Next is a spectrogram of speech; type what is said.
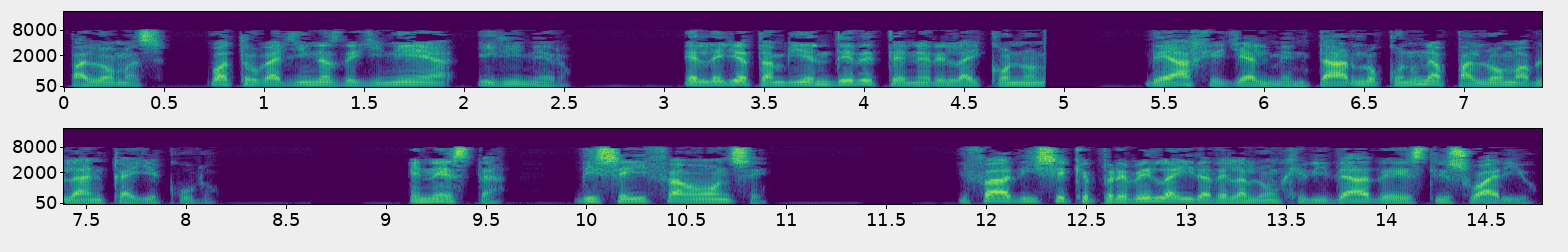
palomas, cuatro gallinas de Guinea y dinero. Él ella también debe tener el icono de aje y alimentarlo con una paloma blanca y ecuro. En esta, dice IFA 11. IFA dice que prevé la ira de la longevidad de este usuario.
